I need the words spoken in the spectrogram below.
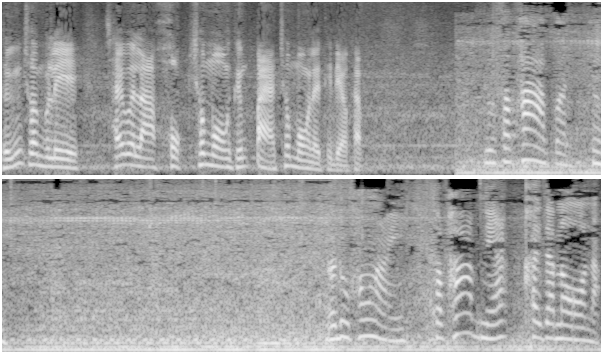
ถึงชลบุรีใช้เวลา 6 ชั่วโมงถึง 8 ชั่วโมงเลยทีเดียวครับ ดูสภาพก่อน แล้วดูข้างใน สภาพเนี้ย ใครจะนอนอะ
